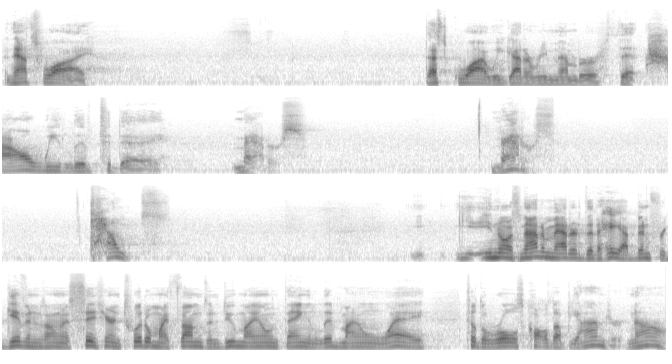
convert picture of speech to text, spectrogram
And that's why, that's why we got to remember that how we live today matters. Matters. Counts. You know, it's not a matter that, hey, I've been forgiven, so I'm going to sit here and twiddle my thumbs and do my own thing and live my own way till the roll's called up yonder. No,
